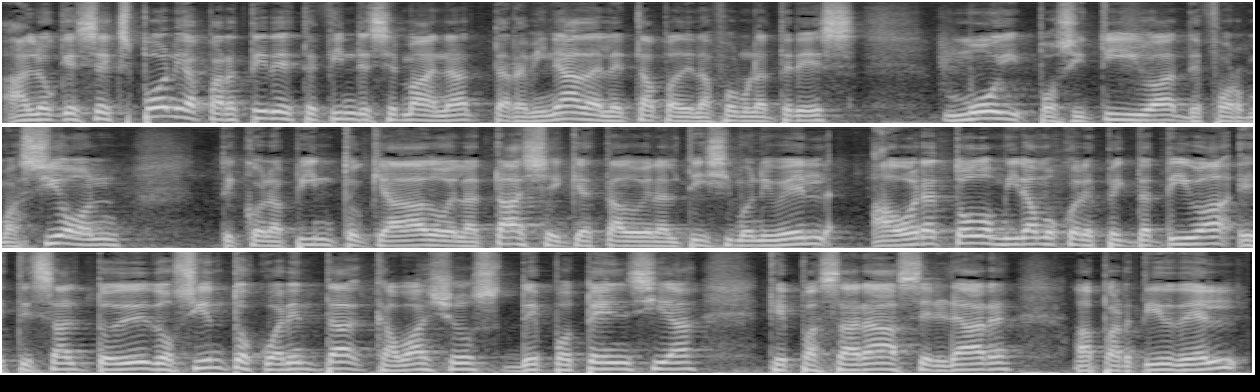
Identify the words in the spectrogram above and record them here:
a lo que se expone a partir de este fin de semana, terminada la etapa de la Fórmula 3, muy positiva, de formación, de Colapinto que ha dado de la talla y que ha estado en altísimo nivel. Ahora todos miramos con expectativa este salto de 240 caballos de potencia que pasará a acelerar a partir del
